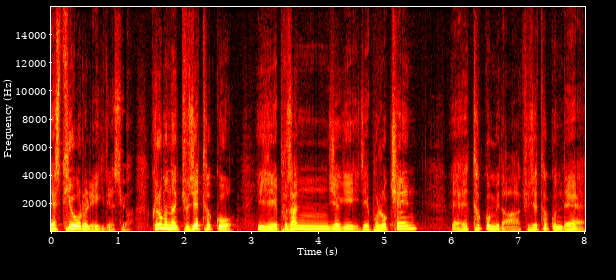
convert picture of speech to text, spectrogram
STO를 얘기를 했어요. 그러면은 규제 특구 이제 부산 지역이 이제 블록체인 에, 특구입니다. 규제 특구인데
